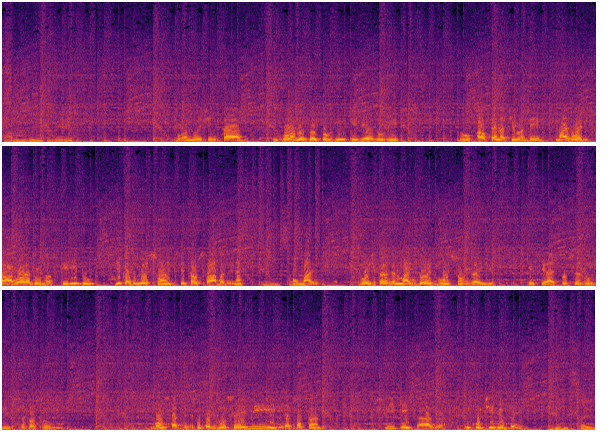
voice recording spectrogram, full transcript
Salve, Jesuíno, tudo bem? Boa noite, Ricardo. E boa noite aos ouvintes e às ouvintes do Alternativa B. Mais uma edição agora do nosso querido Dicas dos Meus Sonhos, sempre aos sábados, né? É isso aí. Com mais, hoje trazendo mais dois bons sons aí, especiais para os seus ouvintes, para os nossos ouvintes. Bom estar sempre com todos vocês e ressaltando, fique em casa e cultive o bem. Isso aí.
